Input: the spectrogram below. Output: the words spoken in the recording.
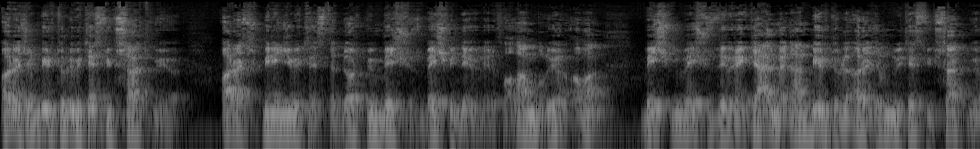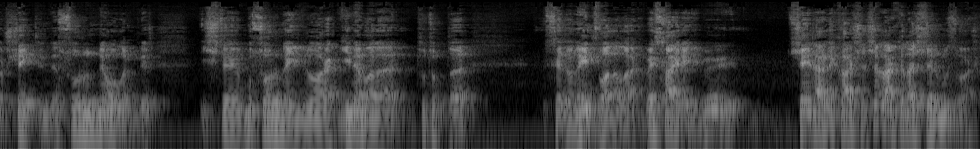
aracın bir türlü vites yükseltmiyor. Araç birinci viteste 4500-5000 devirleri falan buluyor ama 5500 devire gelmeden bir türlü aracımın vites yükseltmiyor şeklinde sorun ne olabilir? İşte bu sorunla ilgili olarak yine bana tutup da selenoid vanalar vesaire gibi şeylerle karşılaşan arkadaşlarımız var.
